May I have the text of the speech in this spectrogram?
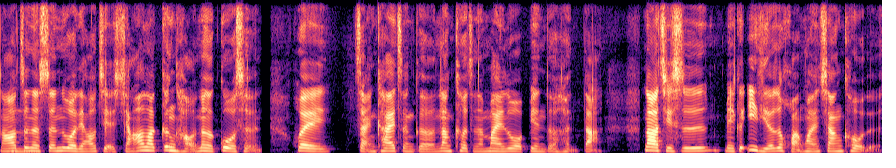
然后真的深入的了解，想要它更好那个过程，会展开整个让课程的脉络变得很大。那其实每个议题都是环环相扣的，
